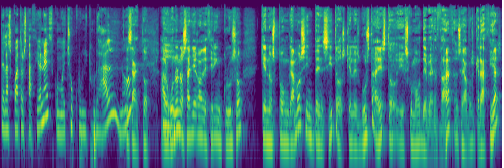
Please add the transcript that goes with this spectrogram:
de las cuatro estaciones como hecho cultural, ¿no? Exacto. Alguno nos ha llegado a decir incluso que nos pongamos intensitos, que les gusta esto. Y es como, ¿de verdad? O sea, pues gracias.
